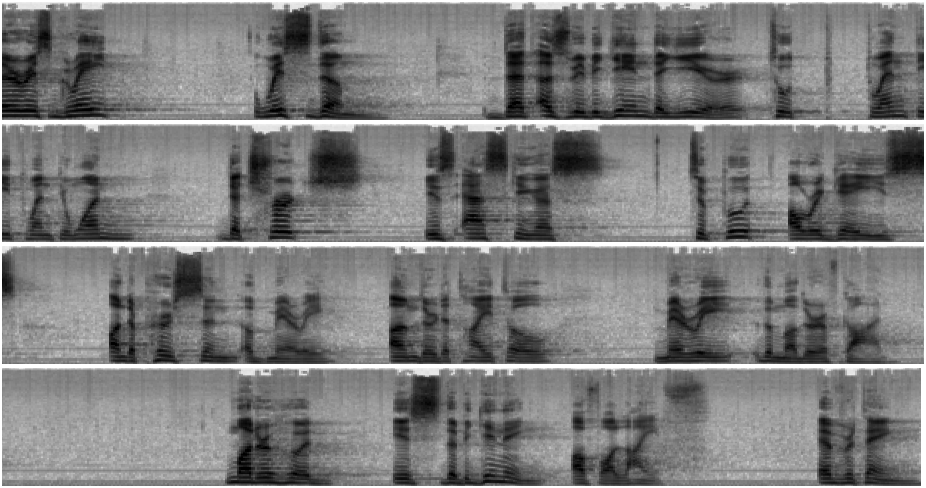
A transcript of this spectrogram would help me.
There is great wisdom that as we begin the year to 2021, the church is asking us to put our gaze on the person of Mary under the title Mary, the Mother of God. Motherhood is the beginning of our life. Everything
